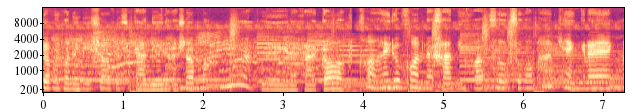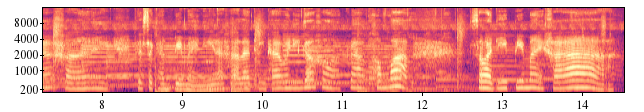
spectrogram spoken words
ก็เป็นคนหนึ่งที่ชอบเทศกาลนี้นะคะ ชอบมากมากเลยนะคะ ก็ขอให้ทุกคนนะคะมีความสุขสุขภาพแข็งแรงนะคะในเทศกาลปีใหม่นี้นะคะ และทิ้งท้ายวันนี้ก็ขอกล่าวคำว่า สวัสดีปีใหม่ค่ะ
